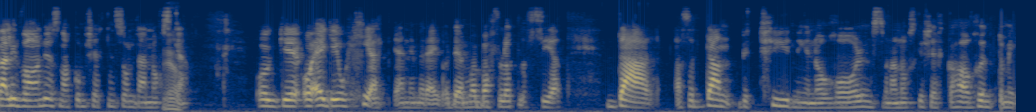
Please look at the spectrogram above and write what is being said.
veldig vanlig å snakke om kirken som den norske. Ja. Og, eh, og jeg er jo helt enig med deg, og det må jeg bare få lov til å si at der, altså den betydningen og rollen som Den norske kirke har rundt om i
